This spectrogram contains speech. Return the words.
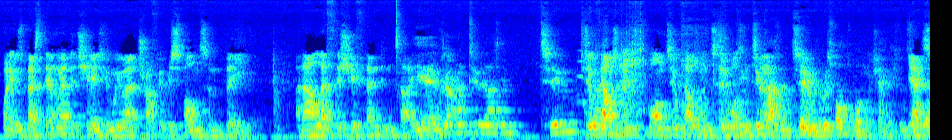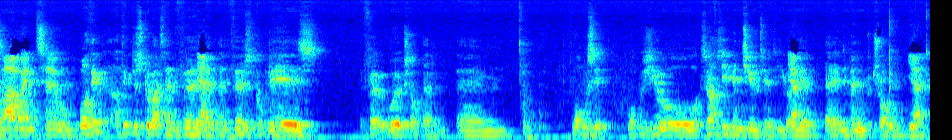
when it was best. Then we had the change and we had traffic response and beat. And I left the shift then, didn't I? Yeah, was that around 2002? 2001, 2002, wasn't it? 2002, the response model changed. Yeah, so I went to Well, I think I think just go back to them first, Yeah. them first couple of years for workshop then. Um, what was it? What was your so after you'd been tutored, you got Yeah. your uh, independent patrol. yeah.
